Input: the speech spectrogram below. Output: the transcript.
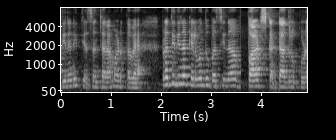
ದಿನನಿತ್ಯ ಸಂಚಾರ ಮಾಡುತ್ತವೆ. ಪ್ರತಿದಿನ ಕೆಲವೊಂದು ಬಸ್ಸಿನ ಪಾರ್ಟ್ಸ್ ಕಟ್ಟಾದರೂ ಕೂಡ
